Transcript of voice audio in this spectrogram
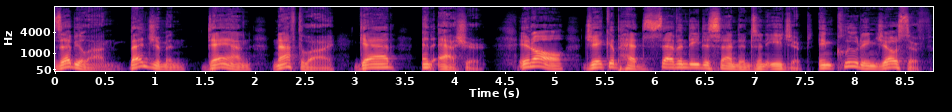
Zebulun, Benjamin, Dan, Naphtali, Gad, and Asher. In all, Jacob had 70 descendants in Egypt, including Joseph,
